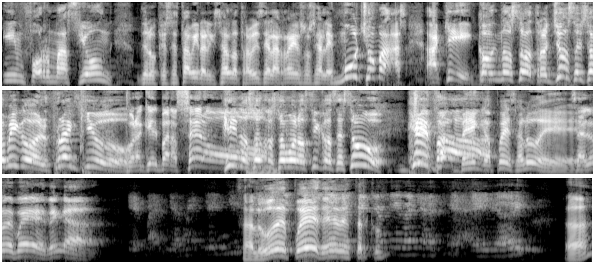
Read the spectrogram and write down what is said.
información de lo que se está viralizando a través de las redes sociales. Mucho más aquí con nosotros. Yo soy su amigo, el Frank Q. Por aquí el paracero. Y nosotros somos los hijos de su jefa. Venga, pues, salude. Saludos, pues, venga. Salude, pues, deje de estar con. ¿Ah?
